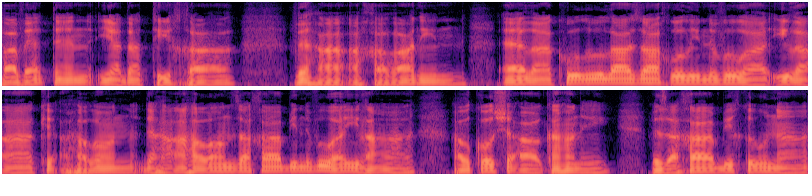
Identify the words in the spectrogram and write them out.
בבטן ידעתיך. והאחרנין, אלא כולו לה זכו לנבואה אילאה כאהרון, דהאהרון זכה בנבואה אילאה על כל שאר כהני, וזכה בכהונה,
